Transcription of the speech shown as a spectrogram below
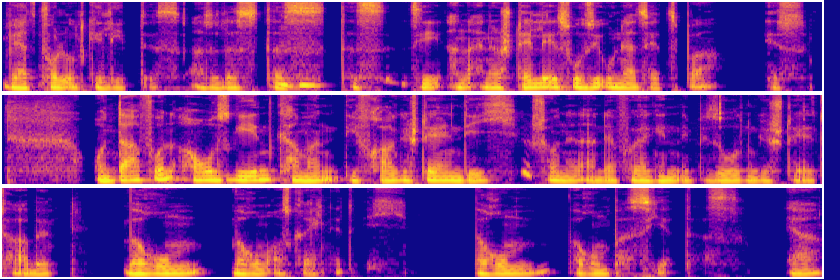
wertvoll und geliebt ist. Also dass, dass, mhm. dass sie an einer Stelle ist, wo sie unersetzbar ist. Und davon ausgehend kann man die Frage stellen, die ich schon in einer der vorhergehenden Episoden gestellt habe. Warum, warum ausgerechnet ich? Warum, warum passiert das? Ja.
